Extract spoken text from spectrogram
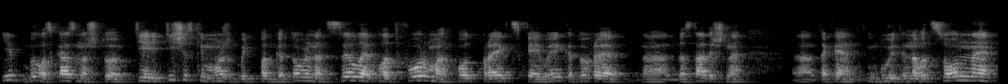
И было сказано, что теоретически может быть подготовлена целая платформа под проект Skyway, которая э, достаточно такая будет инновационная,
